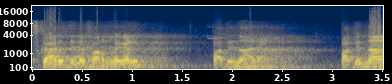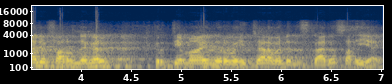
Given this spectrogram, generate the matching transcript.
നിസ്കാരത്തിന്റെ ഫർളുകൾ പതിനാലാണ്. പതിനാല് ഫർളുകൾ കൃത്യമായി നിർവഹിച്ചാൽ അവന്റെ നിസ്കാരം സഹിയായി.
